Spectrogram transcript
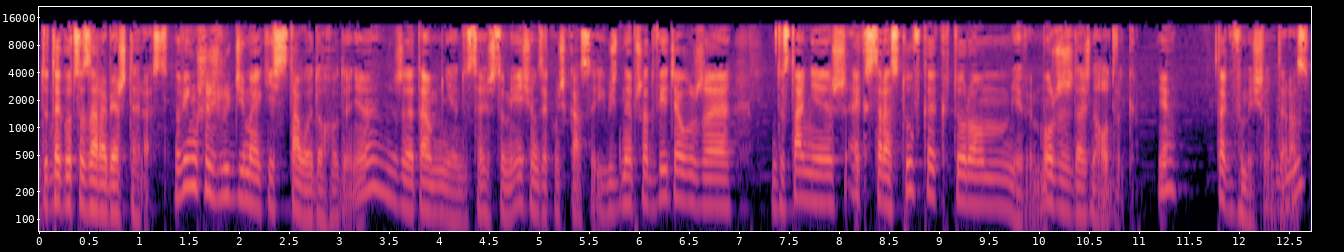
do tego, co zarabiasz teraz. No większość ludzi ma jakieś stałe dochody, nie? Że tam, nie dostajesz co miesiąc jakąś kasę i byś na przykład wiedział, że dostaniesz ekstra stówkę, którą, nie wiem, możesz dać na odwyk, nie? Tak wymyślam teraz.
